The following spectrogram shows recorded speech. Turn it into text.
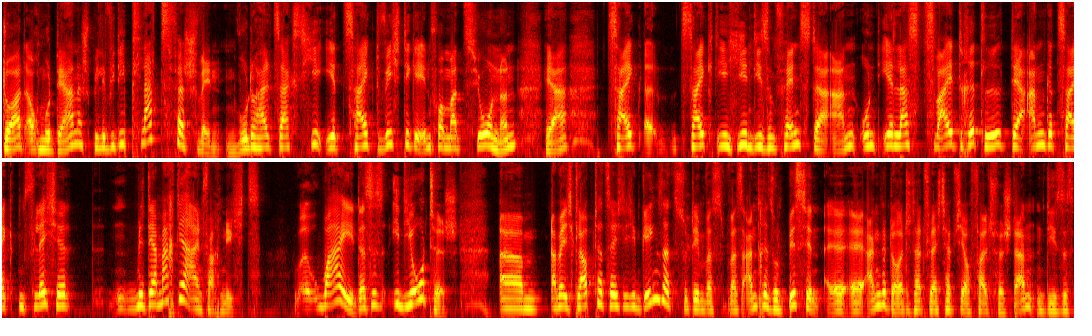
dort auch moderne Spiele, wie die Platz verschwenden, wo du halt sagst, hier, ihr zeigt wichtige Informationen, ja, zeigt, äh, zeigt ihr hier in diesem Fenster an und ihr lasst zwei Drittel der angezeigten Fläche, mit der macht ihr einfach nichts. Why? Das ist idiotisch. Ähm, aber ich glaube tatsächlich im Gegensatz zu dem, was, was André so ein bisschen äh, äh, angedeutet hat, vielleicht habe ich auch falsch verstanden, dieses,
